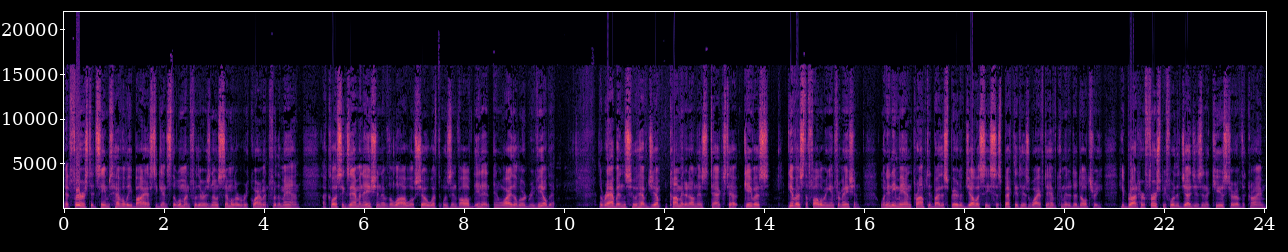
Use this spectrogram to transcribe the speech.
At first, it seems heavily biased against the woman, for there is no similar requirement for the man. A close examination of the law will show what was involved in it and why the Lord revealed it. The rabbins who have commented on this text have, gave us give us the following information. When any man prompted by the spirit of jealousy suspected his wife to have committed adultery, he brought her first before the judges and accused her of the crime.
